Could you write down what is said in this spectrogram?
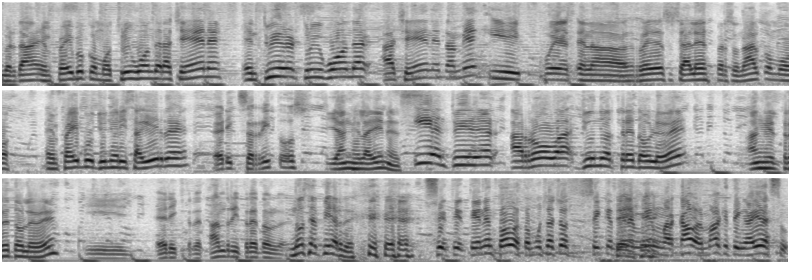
¿verdad? En Facebook como Tree Wonder HN, en Twitter Tree Wonder HN también y pues en las redes sociales personal como en Facebook Junior Izaguirre Eric Cerritos. Y Ángela Inés. y en Twitter arroba Junior 3W. Ángel 3W. y Eric, tre- Andri 3W. No se pierde. Sí, ti- tienen todo, estos muchachos sí que Sí. tienen bien marcado el marketing ahí de su,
